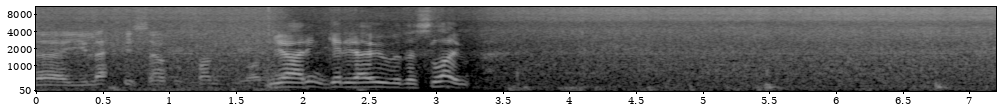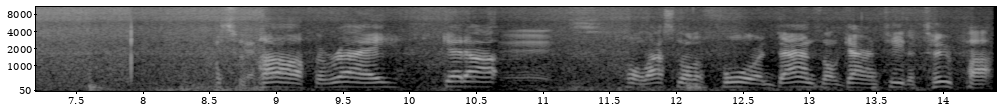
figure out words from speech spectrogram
No, you left yourself in front of you. Yeah, I didn't get it over the slope. It's for par for Ray. Get up. Well, that's not a four, and Dan's not guaranteed a two putt.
